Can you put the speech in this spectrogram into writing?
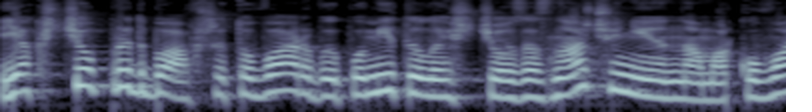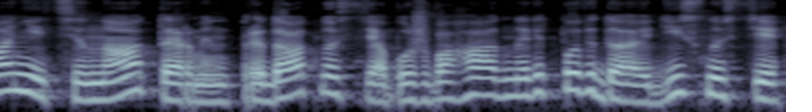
Якщо придбавши товар, ви помітили, що зазначені на маркуванні ціна, термін придатності або ж вага не відповідають дійсності,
